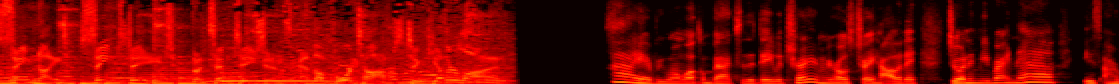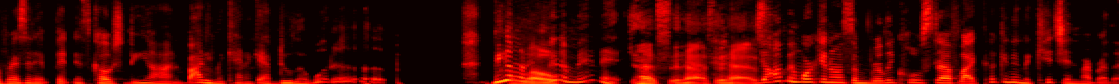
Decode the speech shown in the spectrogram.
Same night, same stage. The Temptations and the Four Tops together live. Hi, everyone. Welcome back to the day with Trae. I'm your host, Trae Holiday. Joining me right now is our resident fitness coach, Deon, body mechanic Abdullah. What up? Deon, Hello. it's been a minute. Yes, it has. It has. Y'all been working on some really cool stuff like cooking in the kitchen, my brother.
